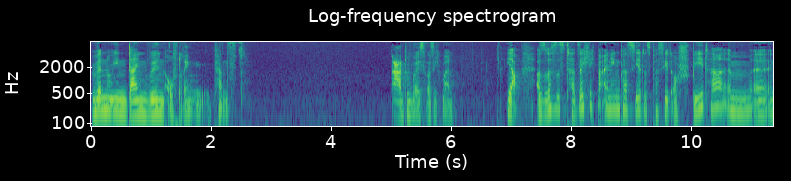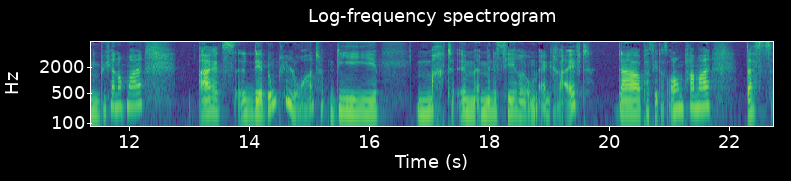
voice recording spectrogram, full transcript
Wenn du ihnen deinen Willen aufdrängen kannst. Ah, du weißt, was ich meine. Ja, also das ist tatsächlich bei einigen passiert. Das passiert auch später im, äh, in den Büchern nochmal, als der dunkle Lord die Macht im Ministerium ergreift. Da passiert das auch noch ein paar Mal, dass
